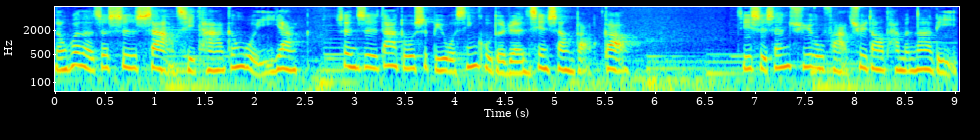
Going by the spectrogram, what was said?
能为了这世上其他跟我一样，甚至大多是比我辛苦的人献上祷告，即使身躯无法去到他们那里，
